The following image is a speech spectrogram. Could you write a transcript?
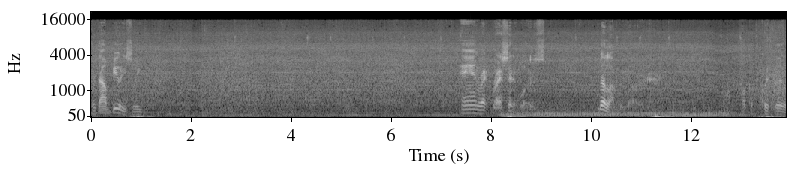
Without beauty sleep. And right where I said it was. The lumber yard. Take a quick little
